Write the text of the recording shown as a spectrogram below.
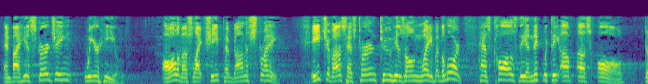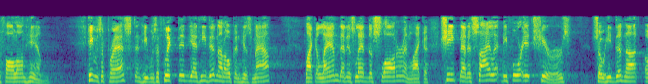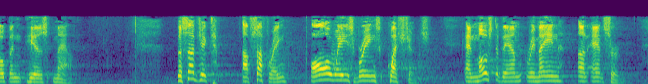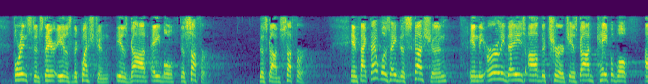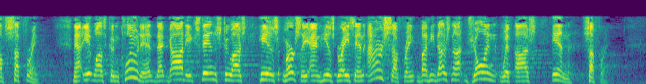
and by his scourging we are healed. All of us, like sheep, have gone astray. Each of us has turned to his own way, but the Lord has caused the iniquity of us all to fall on him. He was oppressed and he was afflicted, yet he did not open his mouth. Like a lamb that is led to slaughter and like a sheep that is silent before its shearers, so he did not open his mouth. The subject of suffering always brings questions, and most of them remain unanswered. For instance, there is the question, is God able to suffer? Does God suffer? In fact, that was a discussion in the early days of the church. Is God capable of suffering? Now, it was concluded that God extends to us His mercy and His grace in our suffering, but He does not join with us in suffering.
